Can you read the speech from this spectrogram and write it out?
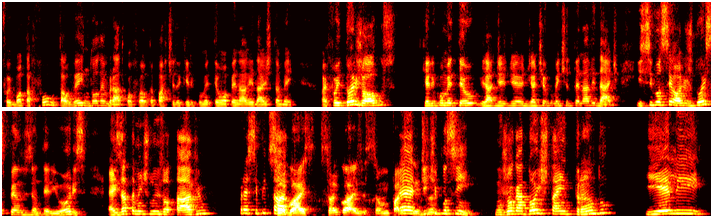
foi Botafogo, talvez, não estou lembrado qual foi a outra partida que ele cometeu uma penalidade também. Mas foi dois jogos que ele cometeu, já, já, já tinha cometido penalidade. E se você olha os dois pênaltis anteriores, é exatamente o Luiz Otávio precipitado. São iguais, são iguais, são parecidos. É, de né? tipo assim, um jogador está entrando e ele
